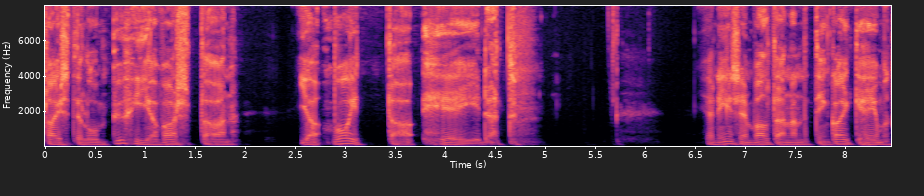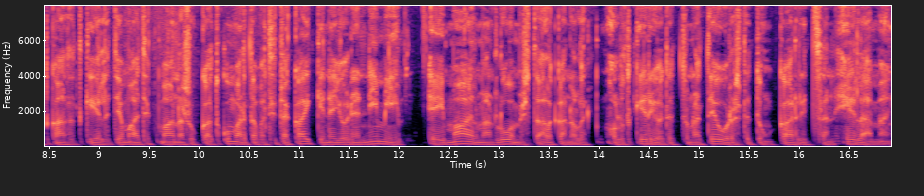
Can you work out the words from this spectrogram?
taisteluun pyhiä vastaan ja voittaa heidät. Ja niin sen valtaan annettiin kaikki heimot, kansat, kielet ja maat ja maanasukkaat kumartavat sitä kaikki ne, joiden nimi ei maailman luomista alkaen ole ollut kirjoitettuna teurastetun karitsan elämän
